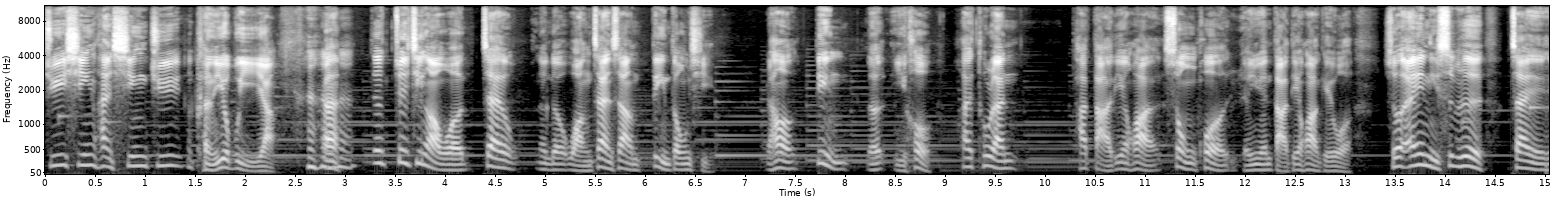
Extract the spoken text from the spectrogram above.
居心和心居 可能又不一样。啊，这最近啊，我在那个网站上订东西，然后订了以后，还突然他打电话，送货人员打电话给我。说，哎，你是不是在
